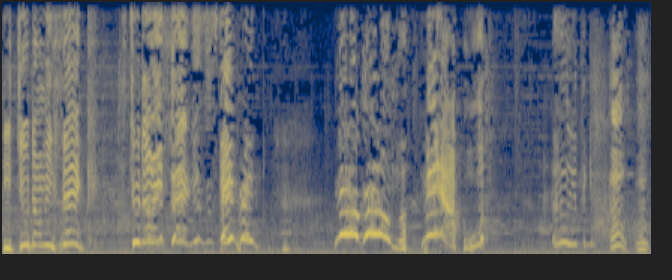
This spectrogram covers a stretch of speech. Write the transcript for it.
He's too dummy thick. He's too dummy thick. He's escaping. Nino, get him! Nino! The hell you thinking? Oh, oh.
